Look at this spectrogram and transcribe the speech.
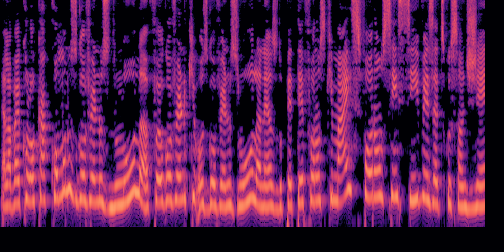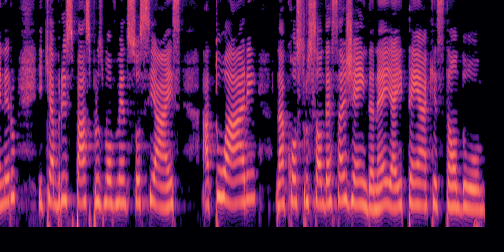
ela vai colocar como nos governos Lula, foi o governo que. Os governos Lula, né, os do PT, foram os que mais foram sensíveis à discussão de gênero e que abriu espaço para os movimentos sociais atuarem na construção dessa agenda, né? E aí tem a questão do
